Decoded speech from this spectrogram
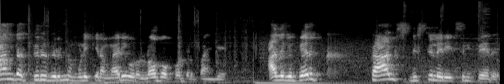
ஆந்த திரு திருன்னு முழிக்கிற மாதிரி ஒரு லோகோ போட்டிருப்பாங்க. அதுக்கு பேரு கால்ஸ் டிஸ்டிலரிஸ்ன்னு பேரு.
